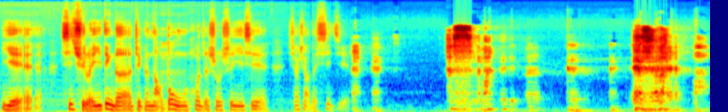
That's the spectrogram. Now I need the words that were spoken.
也吸取了一定的这个脑洞，或者说是一些小小的细节。哎哎，他死了吗？哎对，呃，呃，哎死了啊。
